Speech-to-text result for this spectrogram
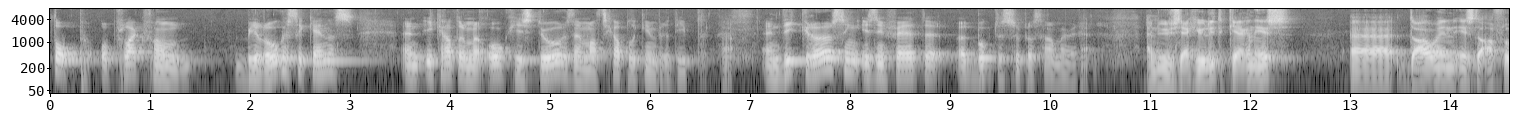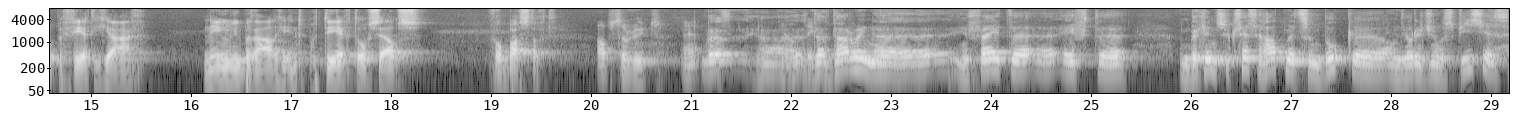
top op vlak van biologische kennis en ik had er me ook historisch en maatschappelijk in verdiept. Ja. En die kruising is in feite het boek De Supersamenwerking. Ja. En nu zeggen jullie, de kern is uh, Darwin is de afgelopen 40 jaar neoliberaal geïnterpreteerd of zelfs verbasterd. Absoluut. ja, Darwin uh, in feite uh, heeft een begin succes gehad met zijn boek On the Origin of Species.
